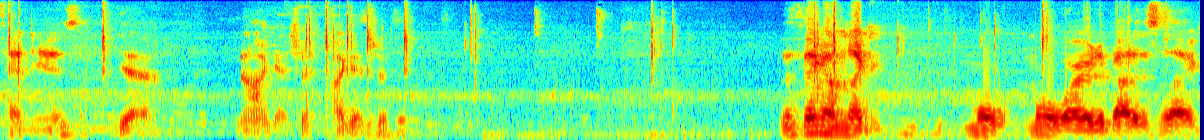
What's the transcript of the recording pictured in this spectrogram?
ten years. Yeah. No, I get you. I get you. The thing I'm like more more worried about is like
